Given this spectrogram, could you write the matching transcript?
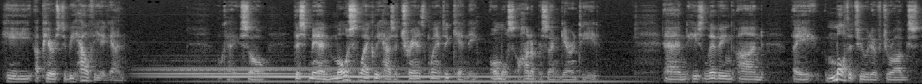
he appears to be healthy again. Okay, so this man most likely has a transplanted kidney, almost 100% guaranteed, and he's living on a multitude of drugs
